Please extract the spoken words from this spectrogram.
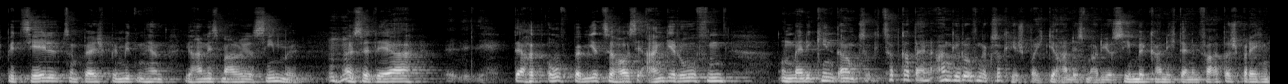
speziell zum Beispiel mit dem Herrn Johannes Mario Simmel. Mhm. Also der, der hat oft bei mir zu Hause angerufen und meine Kinder haben gesagt, jetzt hat gerade einer angerufen und gesagt, hier spricht Johannes Mario Simmel, kann ich deinem Vater sprechen?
